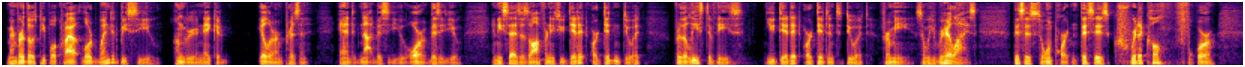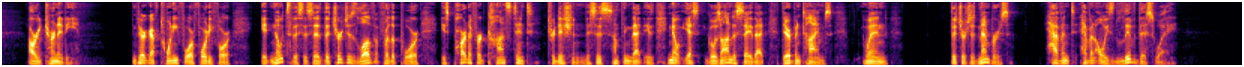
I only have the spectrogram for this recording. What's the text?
Remember those people cry out, Lord, when did we see you hungry or naked, ill or in prison, and not visit you or visit you? And he says, as often as you did it or didn't do it, for the least of these, you did it or didn't do it for me. So we realize this is so important. This is critical for our eternity. In paragraph 2444, it notes this. It says the church's love for the poor is part of her constant tradition. This is something that is, you know, yes, it goes on to say that there have been times when the church's members haven't haven't always lived this way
